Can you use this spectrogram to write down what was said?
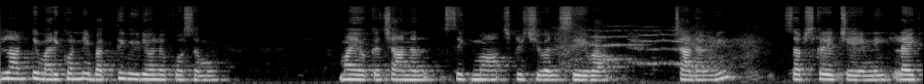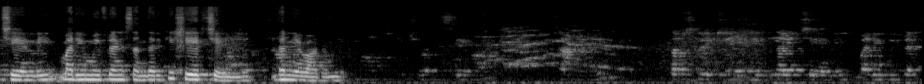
ఇలాంటి మరికొన్ని భక్తి వీడియోల కోసము మా యొక్క ఛానల్ సిగ్మా స్పిరిచువల్ సేవ ఛానల్ని సబ్స్క్రైబ్ చేయండి లైక్ చేయండి మరియు మీ ఫ్రెండ్స్ అందరికీ షేర్ చేయండి. ధన్యవాదములు. సబ్స్క్రైబ్ చేయండి లైక్ చేయండి మరియు మీ ఫ్రెండ్స్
